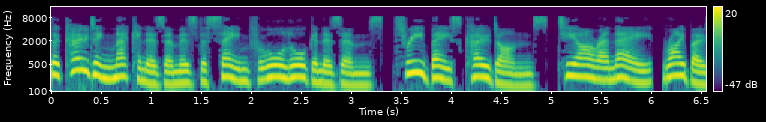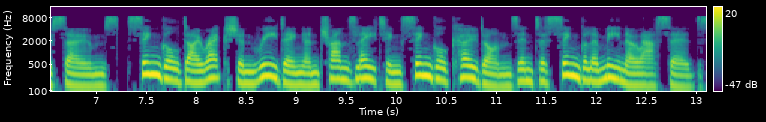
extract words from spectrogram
The coding mechanism is the same for all organisms, three base codons, tRNA, ribosomes, single direction reading and translating single codons into single amino acids.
